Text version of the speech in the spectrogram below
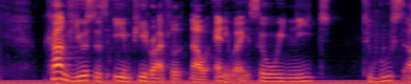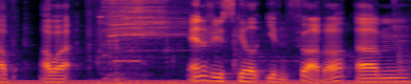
we can't use this EMP rifle now anyway, so we need to boost up our energy skill even further. Um,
